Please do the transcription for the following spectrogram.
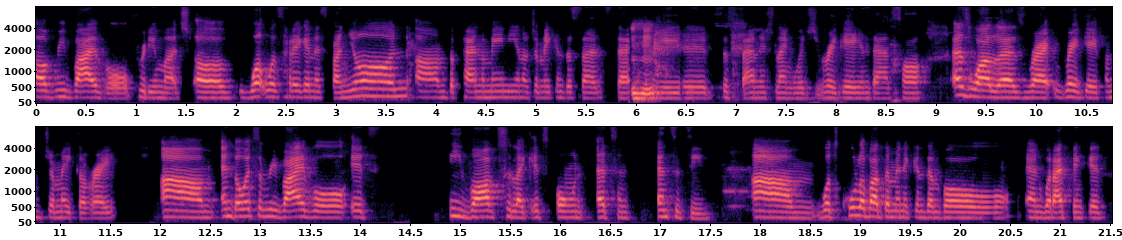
a revival, pretty much, of what was reggae en español, um, the Panamanian of Jamaican descent that Mhm. created the Spanish language reggae and dancehall, as well as re- reggae from Jamaica, right? Um, and though it's a revival, it's evolved to like its own ent- entity. Um, what's cool about Dominican Dembow and what I think it's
